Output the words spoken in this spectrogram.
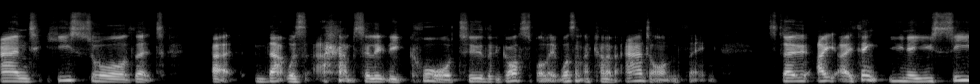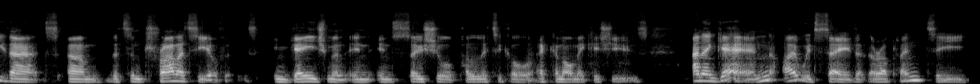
And he saw that uh, that was absolutely core to the gospel. It wasn't a kind of add-on thing. So I, I think you know you see that um, the centrality of engagement in in social, political, economic issues. And again, I would say that there are plenty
